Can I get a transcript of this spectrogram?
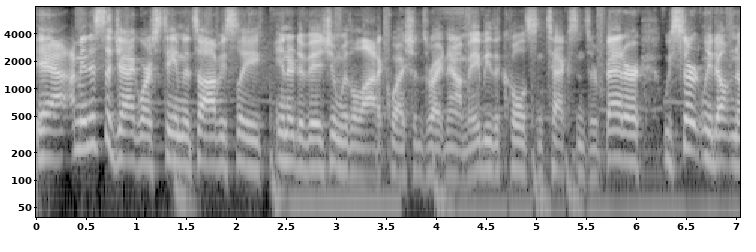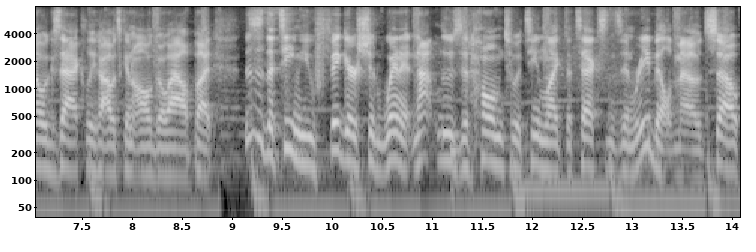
Yeah, I mean, this is a Jaguars team that's obviously in a division with a lot of questions right now. Maybe the Colts and Texans are better. We certainly don't know exactly how it's going to all go out, but this is the team you figure should win it, not lose at home to a team like the Texans in rebuild mode. So,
